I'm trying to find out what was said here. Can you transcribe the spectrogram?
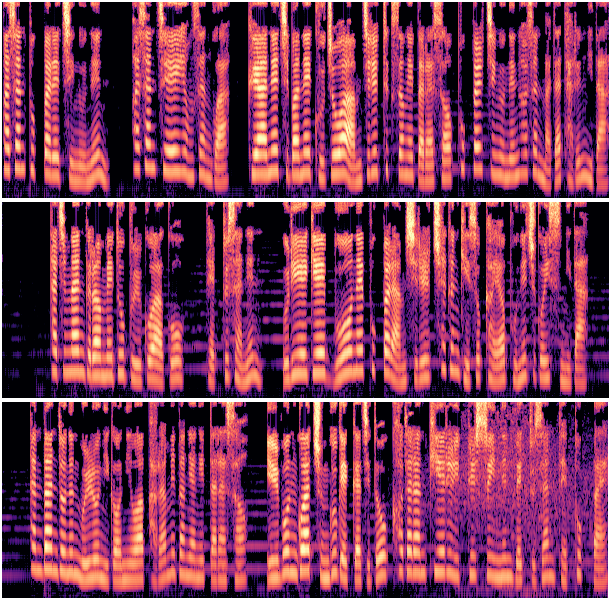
화산 폭발의 징후는 화산체의 형상과 그 안의 집안의 구조와 암질의 특성에 따라서 폭발 징후는 화산마다 다릅니다. 하지만 그럼에도 불구하고 백두산은 우리에게 무언의 폭발 암시를 최근 계속하여 보내주고 있습니다. 한반도는 물론 이건희와 바람의 방향에 따라서 일본과 중국에까지도 커다란 피해를 입힐 수 있는 백두산 대폭발.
